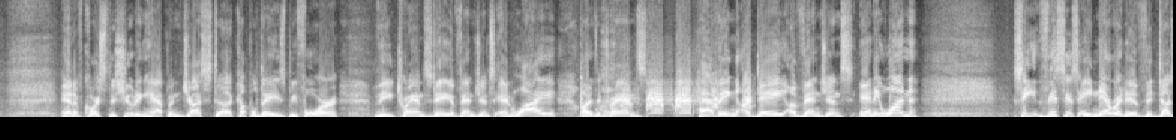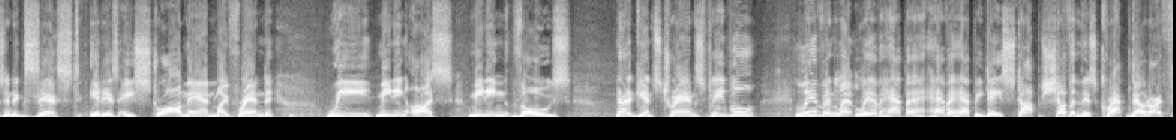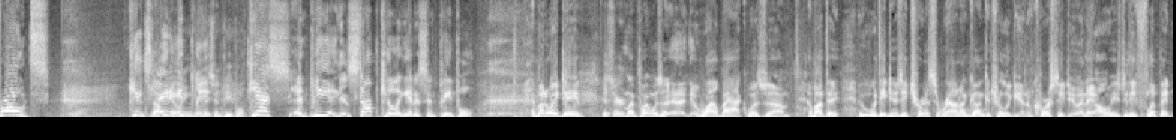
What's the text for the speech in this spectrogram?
And of course, the shooting happened just a couple days before the Trans Day of Vengeance. And why are the trans having a day of vengeance? Anyone? See, this is a narrative that doesn't exist. It is a straw man, my friend. We, meaning us, meaning those, not against trans people. Live and let live. Have a, have a happy day. Stop shoving this crap down our throats. And stop killing innocent people. Yes, and P- stop killing innocent people. And by the way, Dave. Yes, sir. My point was uh, a while back was um, about the what they do is they turn us around on gun control again. Of course they do, and they always do. They flip it.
